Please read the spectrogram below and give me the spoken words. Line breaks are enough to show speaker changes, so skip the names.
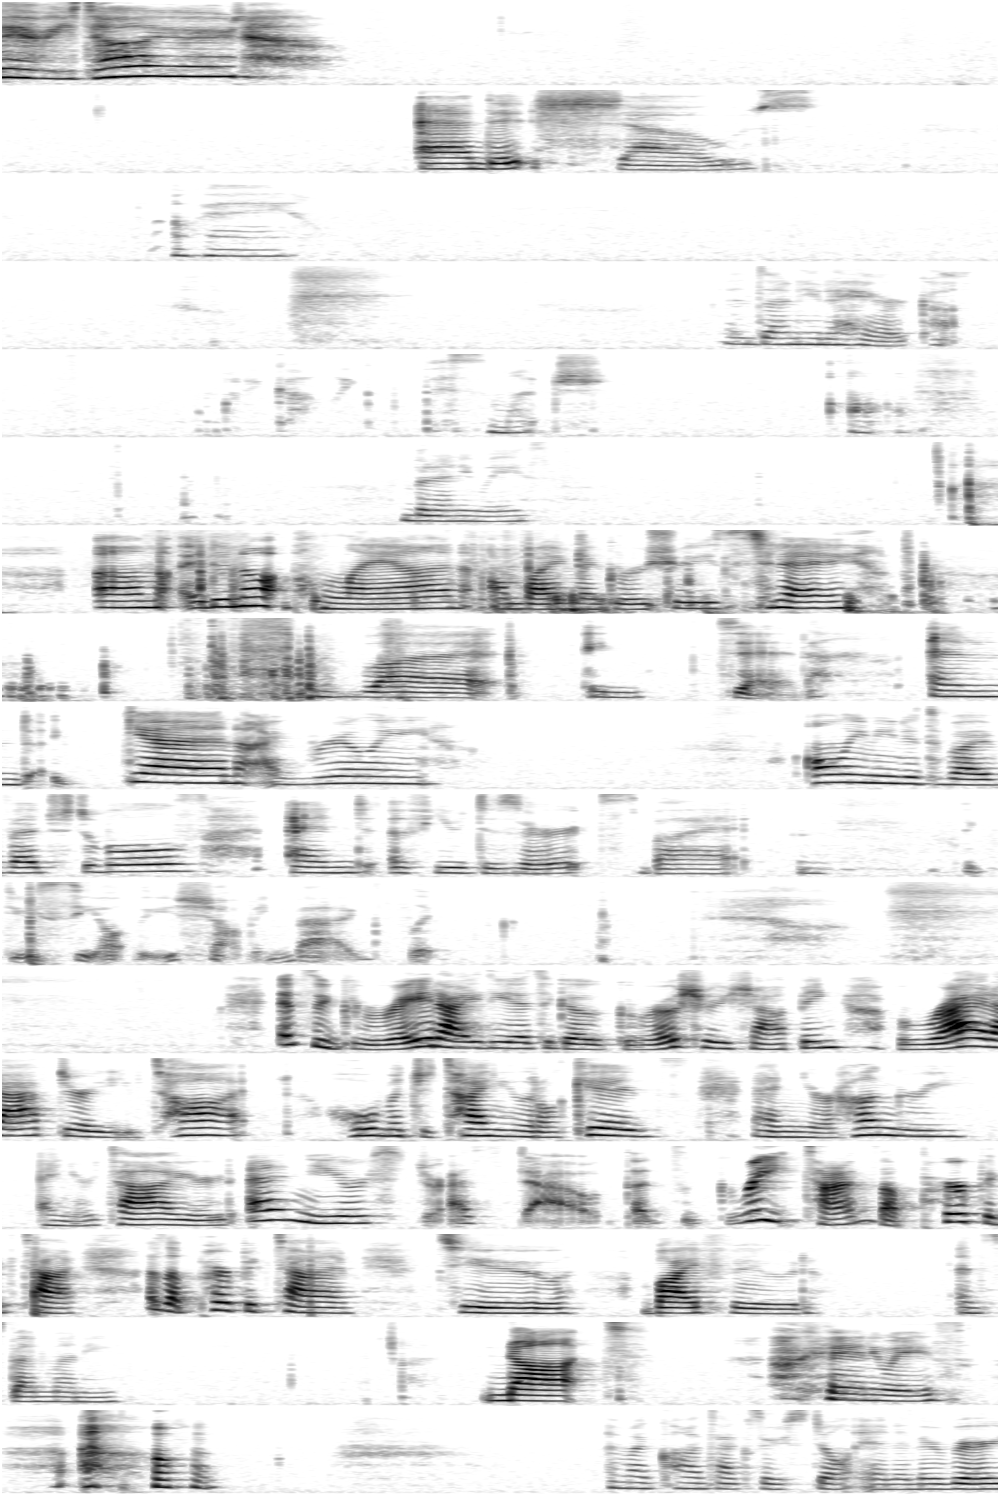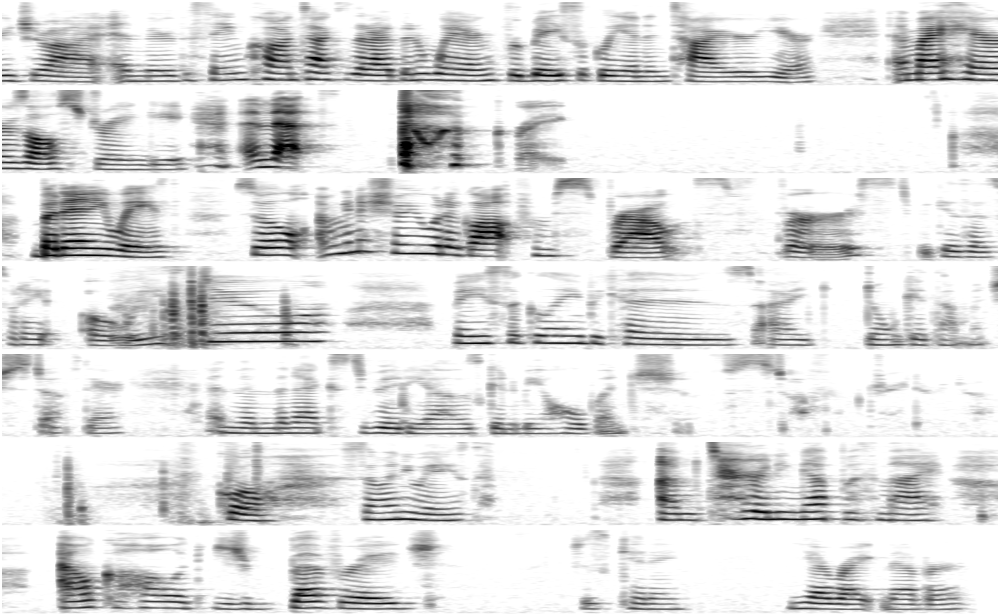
very tired. And it shows. Okay. And I need a haircut. I want to cut like this much off. But anyways. Um, I did not plan on buying my groceries today. But I did. And again, I really only needed to buy vegetables and a few desserts, but like, do you see all these shopping bags? Like, it's a great idea to go grocery shopping right after you've taught a whole bunch of tiny little kids and you're hungry and you're tired and you're stressed out. That's a great time. That's a perfect time. That's a perfect time to buy food and spend money. Not. Okay, anyways. Um, and my contacts are still in and they're very dry and they're the same contacts that I've been wearing for basically an entire year. And my hair is all stringy and that's great. But anyways, so I'm going to show you what I got from Sprouts first because that's what I always do basically because I don't get that much stuff there. And then the next video is going to be a whole bunch of stuff from Trader Joe. Cool. So anyways, I'm turning up with my alcoholic beverage. Just kidding. Yeah, right, never.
